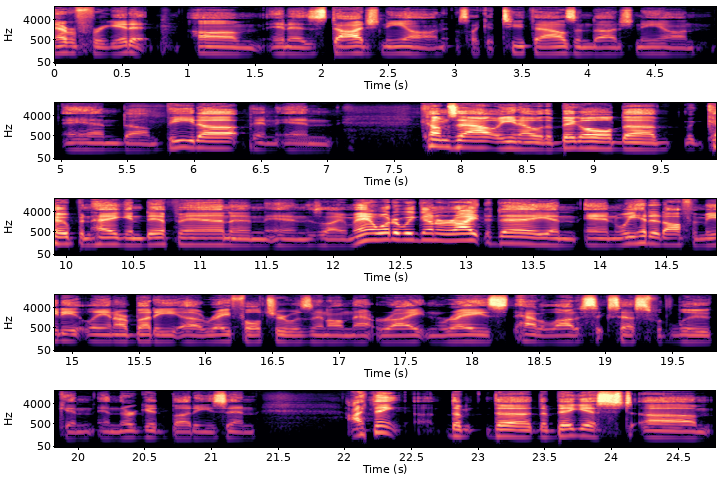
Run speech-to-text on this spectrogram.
Never forget it. Um, in his Dodge Neon, it was like a 2000 Dodge Neon, and um, beat up, and and comes out, you know, with a big old uh, Copenhagen dip in, and and is like, man, what are we gonna write today? And and we hit it off immediately. And our buddy uh, Ray Fulcher was in on that write, and Ray's had a lot of success with Luke, and and they're good buddies. And I think the the the biggest um,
